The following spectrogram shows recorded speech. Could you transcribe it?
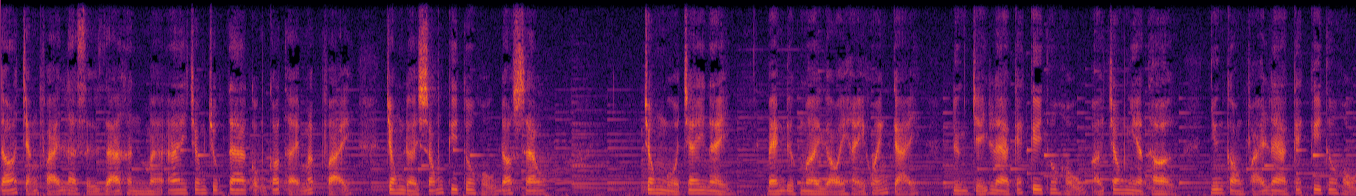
đó chẳng phải là sự giả hình mà ai trong chúng ta cũng có thể mắc phải trong đời sống Kitô hữu đó sao? Trong mùa chay này, bạn được mời gọi hãy hoán cải, đừng chỉ là các Kitô hữu ở trong nhà thờ, nhưng còn phải là các Kitô hữu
